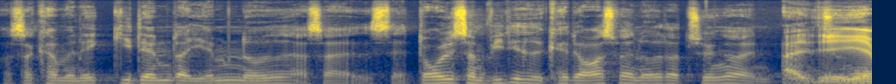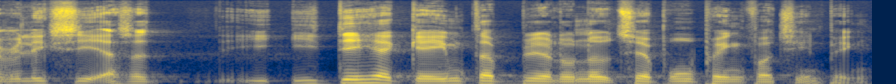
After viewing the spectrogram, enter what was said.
og så kan man ikke give dem derhjemme noget. Altså dårlig samvittighed kan det også være noget, der tynger en... Ej, det, jeg vil ikke sige, altså i, i det her game, der bliver du nødt til at bruge penge for at tjene penge.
